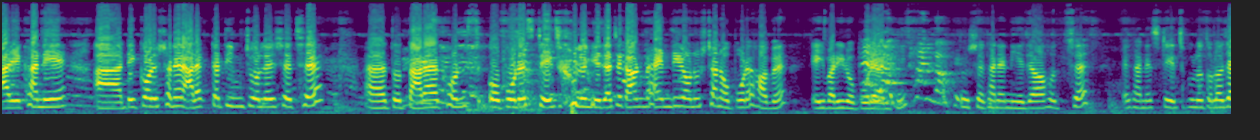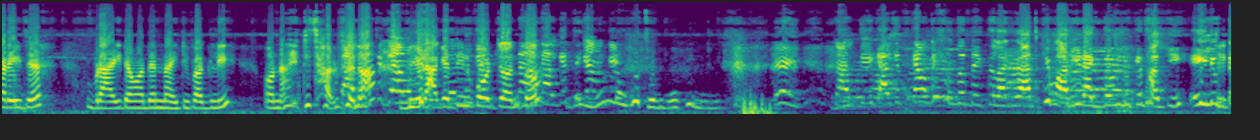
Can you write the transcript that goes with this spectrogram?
আর এখানে ডেকোরেশনের আরেকটা টিম চলে এসেছে আহ, তো তারা এখন ওপরে স্টেজগুলো নিয়ে যাচ্ছে কারণ মেহেন্দির অনুষ্ঠান ওপরে হবে এই বাড়ির ওপরে আর কি। তো সেখানে নিয়ে যাওয়া হচ্ছে এখানে স্টেজগুলো তোলা যায় এই যে ব্রাইড আমাদের নাইটি পাগলি। ও নাইটি ছাড়বে না। বিয়ের আগের দিন পর্যন্ত। কালকে কালকে থেকে আমাকে সুন্দর দেখতে লাগবে। আজকে বাড়ির একদম লুকে থাকি। এই ঠিক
